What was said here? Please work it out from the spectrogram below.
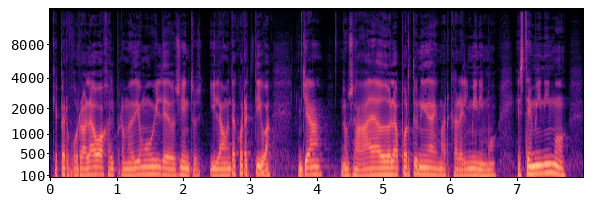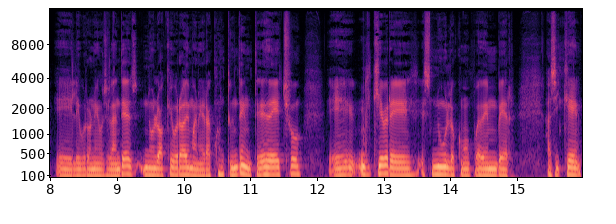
que perforó a la baja el promedio móvil de 200 y la onda correctiva ya nos ha dado la oportunidad de marcar el mínimo. Este mínimo, eh, el euro neozelandés no lo ha quebrado de manera contundente. De hecho, eh, el quiebre es, nulo, como pueden ver. Así que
